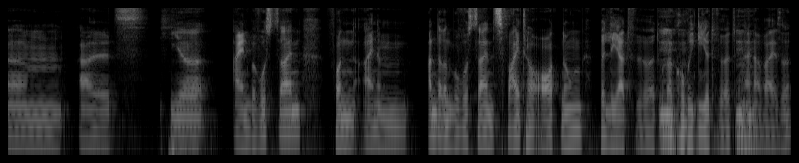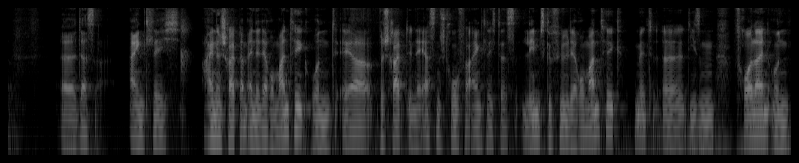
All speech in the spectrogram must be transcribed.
ähm, als hier ein Bewusstsein von einem anderen Bewusstsein zweiter Ordnung belehrt wird oder Mhm. korrigiert wird in Mhm. einer Weise, äh, dass eigentlich eine schreibt am Ende der Romantik und er beschreibt in der ersten Strophe eigentlich das Lebensgefühl der Romantik mit äh, diesem Fräulein und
